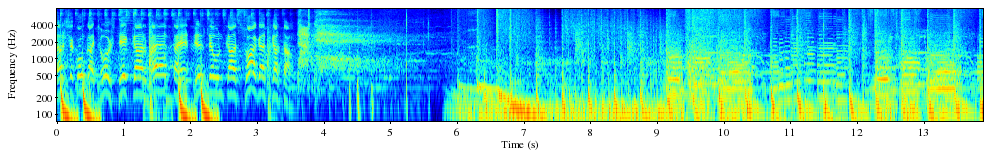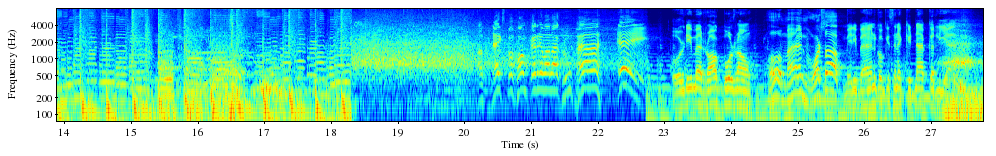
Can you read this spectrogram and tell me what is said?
दर्शकों का जोश देखकर मैं तहे दिल से उनका स्वागत करता हूँ। अब नेक्स्ट परफॉर्म करने वाला ग्रुप है ए ओल्डी मैं रॉक बोल रहा हूँ। ओ मैन व्हाट्सअप मेरी बहन को किसी ने किडनैप कर लिया है।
